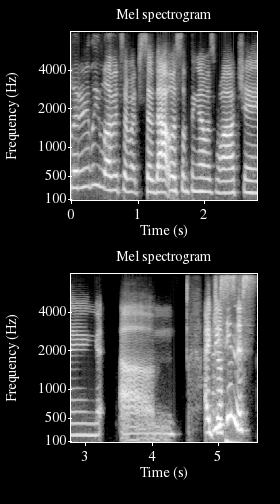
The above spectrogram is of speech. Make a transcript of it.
literally love it so much. So that was something I was watching. Um, I Have just you seen this.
